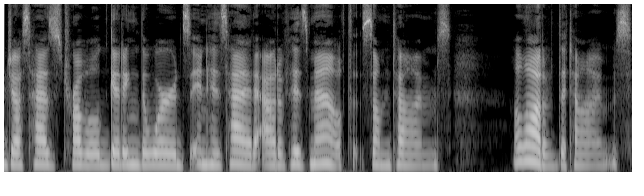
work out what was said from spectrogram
just has trouble getting the words in his head out of his mouth sometimes. A lot of the times.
